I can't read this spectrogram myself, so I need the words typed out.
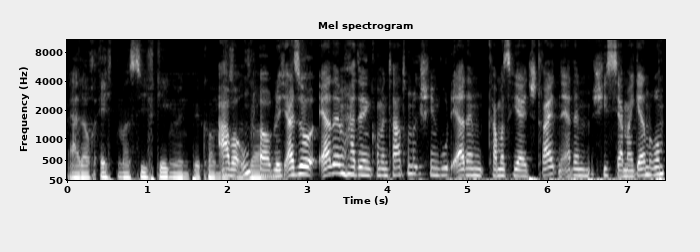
Er hat auch echt massiv Gegenwind bekommen. Aber man sagen. unglaublich. Also Erdem hat den Kommentar drunter geschrieben, gut, Erdem kann man sich ja jetzt streiten, Erdem schießt ja mal gern rum,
